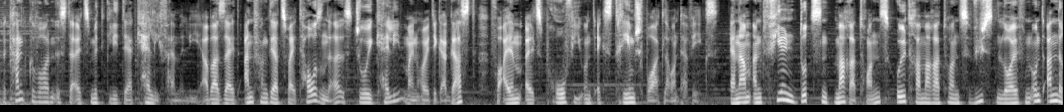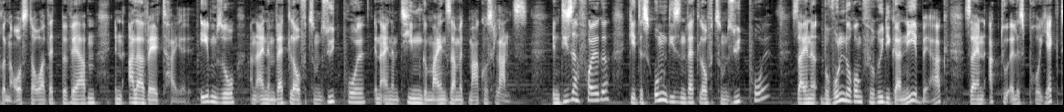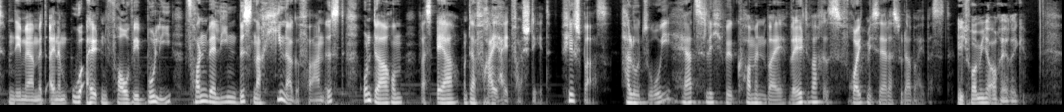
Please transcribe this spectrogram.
Bekannt geworden ist er als Mitglied der Kelly Family, aber seit Anfang der 2000er ist Joey Kelly, mein heutiger Gast, vor allem als Profi und Extremsportler unterwegs. Er nahm an vielen Dutzend Marathons, Ultramarathons, Wüstenläufen und anderen Ausdauerwettbewerben in aller Welt teil. Ebenso an einem Wettlauf zum Südpol in einem Team gemeinsam mit Markus Lanz. In dieser Folge geht es um diesen Wettlauf zum Südpol, seine Bewunderung für Rüdiger Neberg, sein aktuelles Projekt, in dem er mit einem uralten VW Bulli von Berlin bis nach China gefahren ist und darum, was er unter Freiheit versteht. Viel Spaß! Hallo Joey, herzlich willkommen bei Weltwach. Es freut mich sehr, dass du dabei bist. Ich freue mich auch, Erik.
